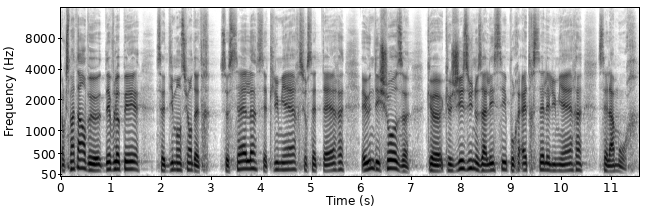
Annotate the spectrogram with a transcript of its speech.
Donc ce matin, on veut développer cette dimension d'être ce sel, cette lumière sur cette terre. Et une des choses que, Jésus nous a laissées pour être sel et lumière, c'est l'amour.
